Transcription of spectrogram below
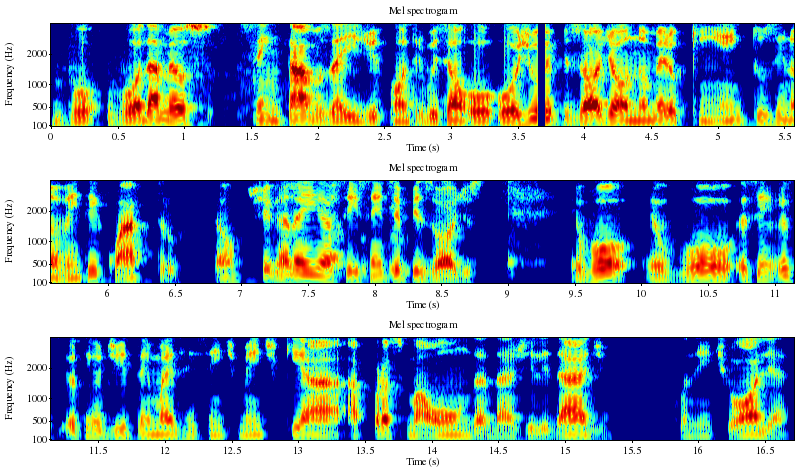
Vou, vou dar meus centavos aí de contribuição. Hoje o episódio é o número 594. Então, chegando aí a 600 episódios. Eu vou, eu vou, eu, eu tenho dito aí mais recentemente que a, a próxima onda da agilidade, quando a gente olha,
